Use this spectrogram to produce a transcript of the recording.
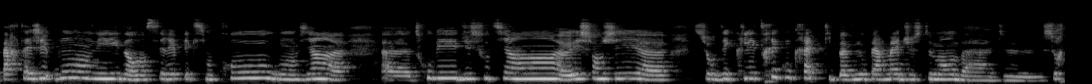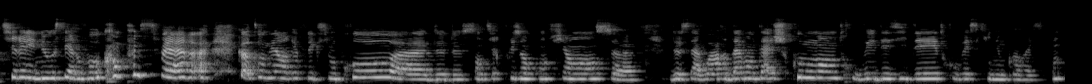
partager où on en est dans ses réflexions pro, où on vient trouver du soutien, échanger sur des clés très concrètes qui peuvent nous permettre justement bah, de se retirer les nœuds au cerveau qu'on peut se faire euh, quand on est en réflexion pro, euh, de, se sentir plus en confiance, euh, de savoir davantage comment trouver des idées, trouver ce qui nous correspond.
